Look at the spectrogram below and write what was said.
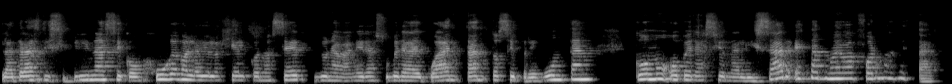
la transdisciplina se conjuga con la biología del conocer de una manera súper adecuada, en tanto se preguntan cómo operacionalizar estas nuevas formas de estar,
